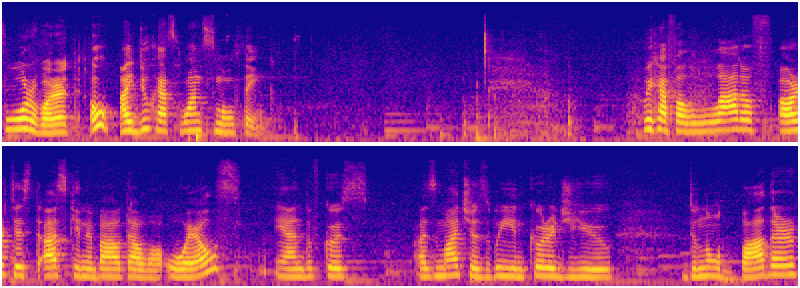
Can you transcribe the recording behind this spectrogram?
forward, oh, I do have one small thing. We have a lot of artists asking about our oils. And of course, as much as we encourage you, do not bother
